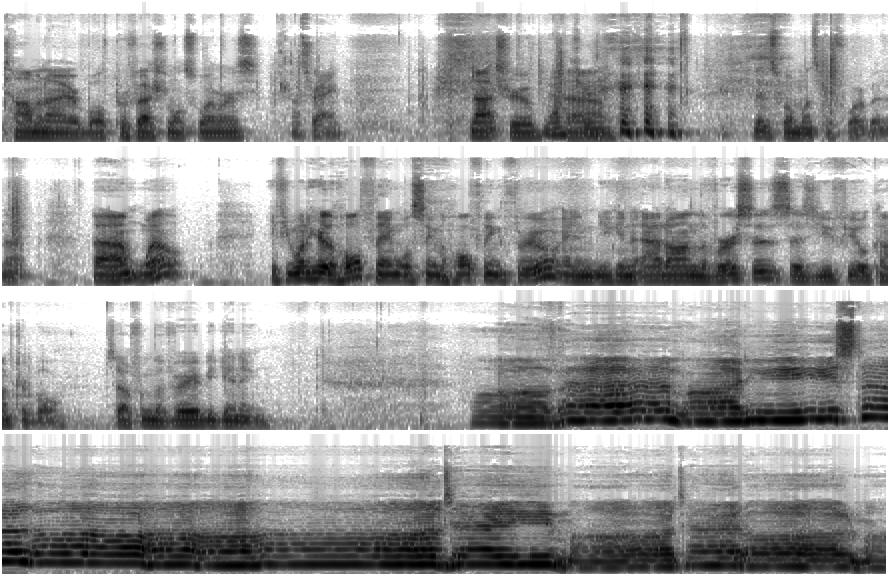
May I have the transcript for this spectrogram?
Tom and I are both professional swimmers. That's right. Not true. Not true. Um, did swim once before, but not. Um, well, if you want to hear the whole thing, we'll sing the whole thing through, and you can add on the verses as you feel comfortable. So from the very beginning. Ave Maris Stella Dei Mater Alma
